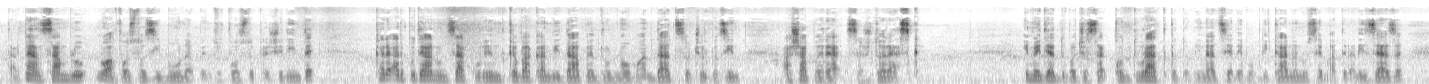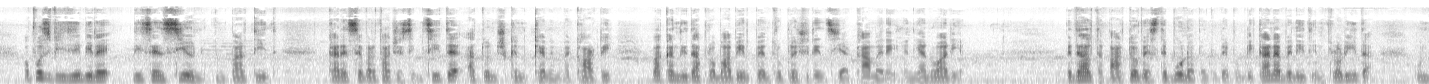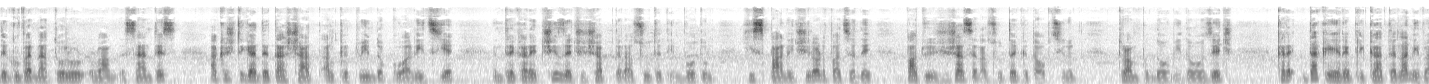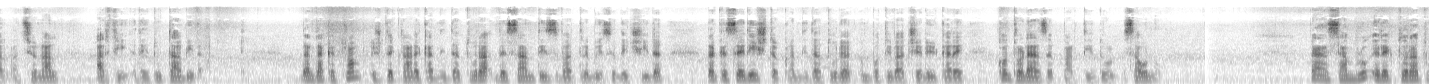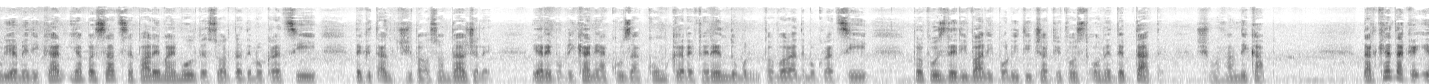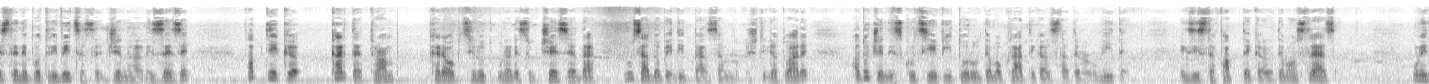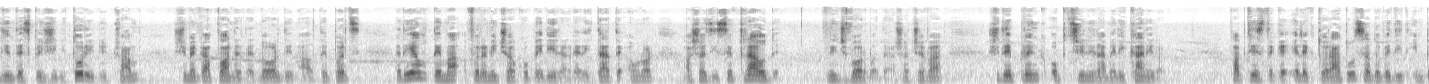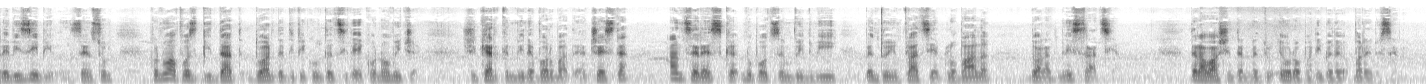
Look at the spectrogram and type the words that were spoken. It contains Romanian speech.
dar pe ansamblu nu a fost o zi bună pentru fostul președinte, care ar putea anunța curând că va candida pentru un nou mandat sau cel puțin așa părea să-și dorească. Imediat după ce s-a conturat că dominația republicană nu se materializează, au fost vizibile disensiuni în partid, care se vor face simțite atunci când Kevin McCarthy va candida probabil pentru președinția Camerei în ianuarie. Pe de altă parte, o veste bună pentru republicani a venit în Florida, unde guvernatorul Ron DeSantis a câștigat detașat, alcătuind o coaliție între care 57% din votul hispanicilor față de 46% cât a obținut Trump în 2020, care, dacă e replicată la nivel național, ar fi redutabilă. Dar dacă Trump își declară candidatura, DeSantis va trebui să decidă dacă se riște o candidatură împotriva celui care controlează partidul sau nu. Pe ansamblu, electoratul american i-a păsat, se pare, mai mult de soarta democrației decât anticipau sondajele, iar republicanii acuză acum că referendumul în favoarea democrației propus de rivalii politici ar fi fost o nedreptate și un handicap. Dar chiar dacă este nepotrivit să se generalizeze, fapt e că cartea Trump, care a obținut unele succese, dar nu s-a dovedit pe ansamblu câștigătoare, aduce în discuție viitorul democratic al Statelor Unite. Există fapte care o demonstrează. Unii dintre sprijinitorii lui Trump și megafoanele lor din alte părți reiau tema fără nicio acoperire în realitate a unor așa zise fraude, nici vorbă de așa ceva, și de plâng opțiunile americanilor. Fapt este că electoratul s-a dovedit imprevizibil, în sensul că nu a fost ghidat doar de dificultățile economice și chiar când vine vorba de acestea, a înțeles că nu pot să învinui pentru inflația globală doar administrația. De la Washington pentru Europa Liberă, Valeriu Sena.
